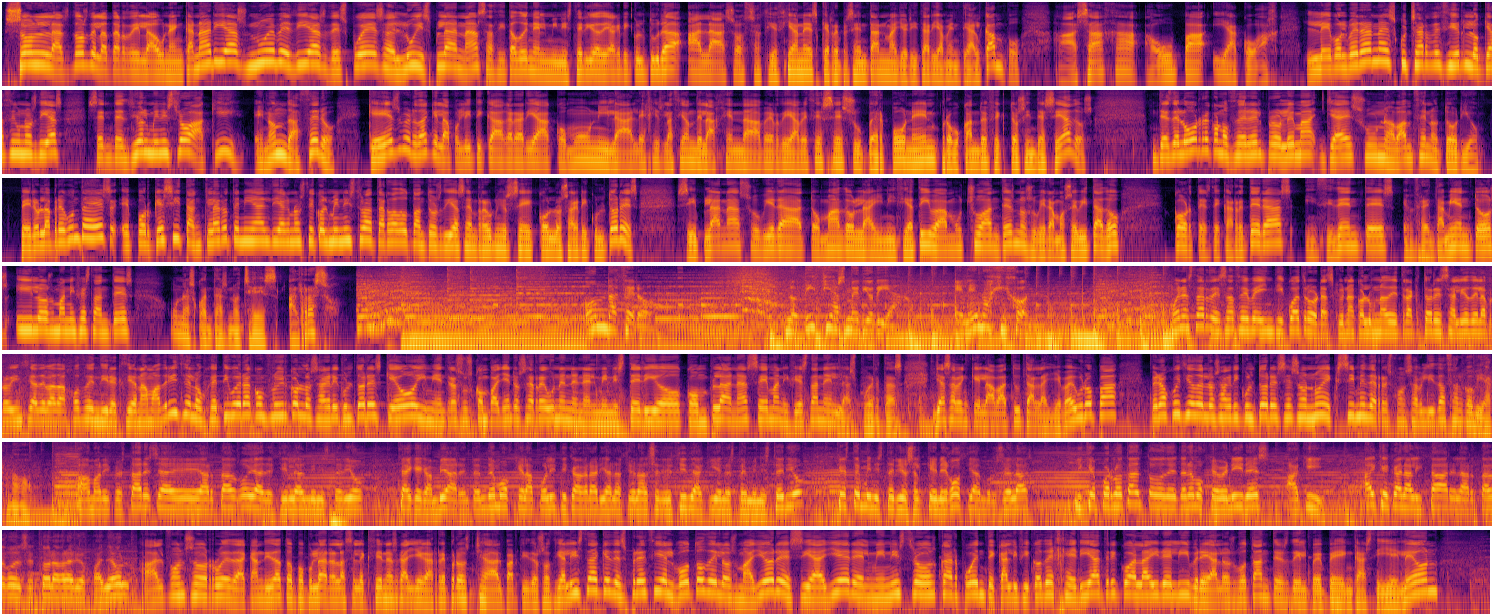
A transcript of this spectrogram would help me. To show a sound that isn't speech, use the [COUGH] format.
Son las 2 de la tarde y la una en Canarias. Nueve días después, Luis Planas ha citado en el Ministerio de Agricultura a las asociaciones que representan mayoritariamente al campo, a Saja, a UPA y a COAG. Le volverán a escuchar decir lo que hace unos días sentenció el ministro aquí, en Onda Cero, que es verdad que la política agraria común y la legislación de la Agenda Verde a veces se superponen, provocando efectos indeseados. Desde luego, reconocer el problema ya es un avance notorio, pero la pregunta es, eh, ¿por qué si tan claro tenía el diagnóstico el ministro ha tardado tantos días en reunirse con los agricultores? Si Planas hubiera tomado la iniciativa mucho antes, nos hubiéramos evitado cortes de carreteras, incidentes, enfrentamientos y los manifestantes unas cuantas noches al raso. Onda Cero. Noticias Mediodía. Elena Gijón. Buenas tardes. Hace 24 horas que una columna de tractores salió de la provincia de Badajoz en dirección a Madrid. El objetivo era confluir con los agricultores que hoy, mientras sus compañeros se reúnen en el Ministerio con planas, se manifiestan en las puertas. Ya saben que la batuta la lleva Europa, pero a juicio de los agricultores eso no exime de responsabilidad al Gobierno. A manifestar ese hartazgo y a decirle al Ministerio que hay que cambiar. Entendemos que la política agraria nacional se decide aquí en este ministerio, que este ministerio es el que negocia en Bruselas y que por lo tanto donde tenemos que venir es aquí, hay que canalizar el hartazgo del sector agrario español. Alfonso Rueda, candidato popular a las elecciones gallegas, reprocha al Partido Socialista que desprecie el voto de los mayores y ayer el ministro Óscar Puente calificó de geriátrico al aire libre a los votantes del PP en Castilla y León.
